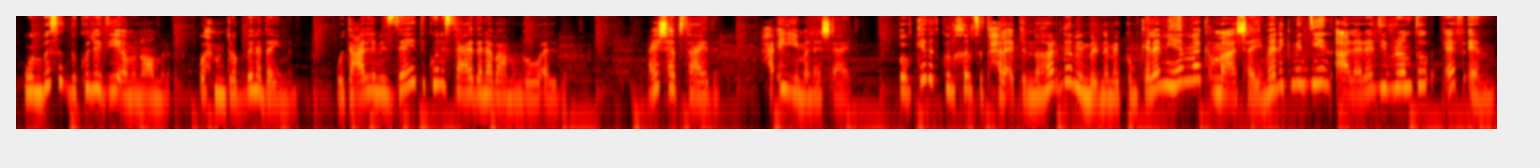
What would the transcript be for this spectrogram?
وانبسط بكل دقيقة من عمرك. واحمد ربنا دايما. وتعلم إزاي تكون السعادة نابعة من جوه قلبك. عيشها بسعادة. حقيقي ملهاش قاعدة وبكده تكون خلصت حلقة النهاردة من برنامجكم كلام يهمك مع شيماء نجم الدين على راديو Pronto FM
